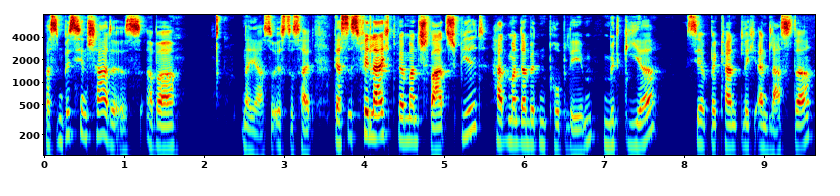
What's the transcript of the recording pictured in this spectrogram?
was ein bisschen schade ist, aber naja, so ist es halt. Das ist vielleicht, wenn man schwarz spielt, hat man damit ein Problem mit Gier, ist ja bekanntlich ein Laster.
